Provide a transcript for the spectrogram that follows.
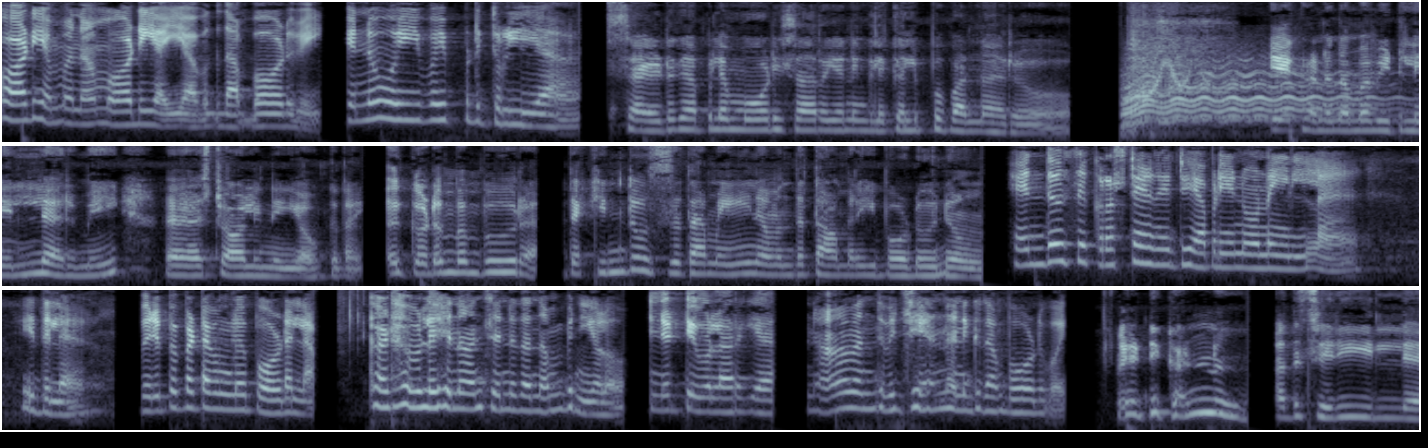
போடி அம்மா நான் மோடி ஐயாவுக்கு தான் போடுவேன் என்ன இவ இப்படி துள்ளியா സൈഡ് കാപ്പിലെ മോഡി സാറ് എന്നെങ്കിലും ഹെൽപ്പ് பண்ணாரோ என் கண்ணு நம்ம வீட்டுல எல்லாருமே அஹ், ஸ்டாலின் ஐயாவுக்கு தான் குடும்பம் பூரா இந்த ஹிந்துஸ் ஹிந்துஸ் கிறிஸ்டியானிட்டி அப்படின்னு ஒண்ணும் இல்ல. இதுல விருப்பப்பட்டவங்களே போடலாம். கடவுளே நான் சின்னதை நம்பினீங்களோ? இன்னட்டி வளரிய நான் வந்து விஜய் அண்ணனுக்கு தான் போடுவேன். அது சரியில்லை.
